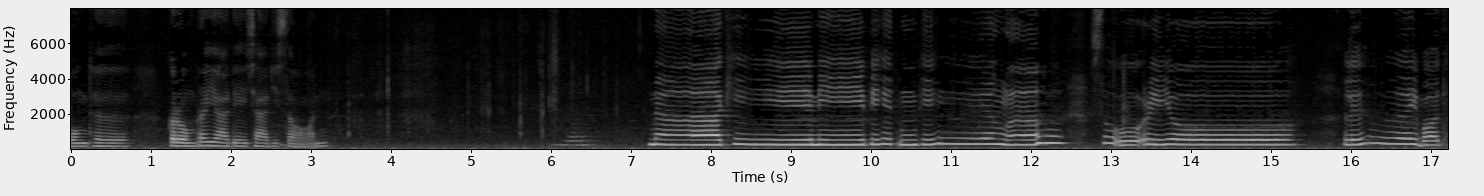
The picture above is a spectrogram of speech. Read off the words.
วงศ์เธอ กรมพระยาเดชาดิศรนาคีมีพิษเพียง สุริโย เลื่อยบ่ท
